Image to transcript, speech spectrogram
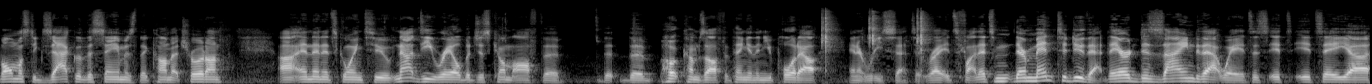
Almost exactly the same as the Combat Troodon. Uh, and then it's going to not derail, but just come off the, the, the hook comes off the thing and then you pull it out and it resets it, right? It's fine. That's, they're meant to do that. They are designed that way. It's a, it's, it's a uh,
